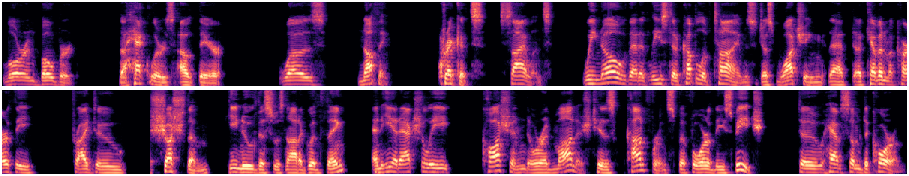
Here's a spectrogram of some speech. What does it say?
Lauren Boebert, the hecklers out there was nothing. Crickets, silence we know that at least a couple of times, just watching that uh, Kevin McCarthy tried to shush them, he knew this was not a good thing. And he had actually cautioned or admonished his conference before the speech to have some decorum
